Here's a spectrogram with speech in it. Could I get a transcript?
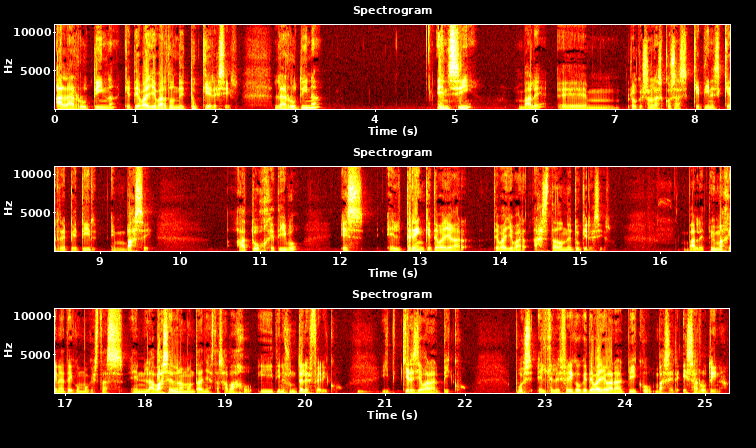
la rutina que te va a llevar donde tú quieres ir. La rutina en sí, ¿vale? Em, lo que son las cosas que tienes que repetir en base a tu objetivo es el tren que te va a llegar te va a llevar hasta donde tú quieres ir. ¿Vale? Tú imagínate como que estás en la base de una montaña, estás abajo y tienes un teleférico y quieres llevar al pico. Pues el teleférico que te va a llevar al pico va a ser esa rutina.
